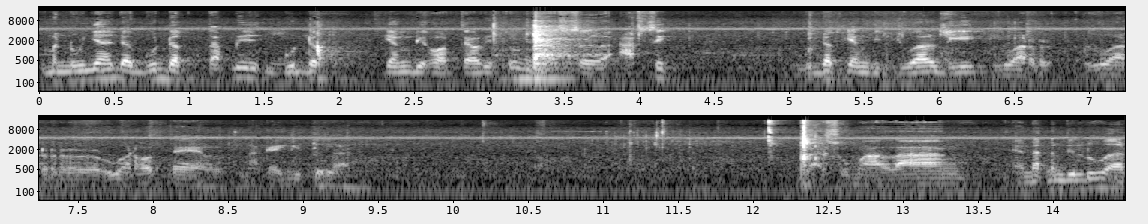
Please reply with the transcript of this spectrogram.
Menunya ada gudeg tapi gudeg yang di hotel itu nggak seasik gudeg yang dijual di luar luar luar hotel. Nah kayak gitulah. Bakso Malang enakan di luar.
